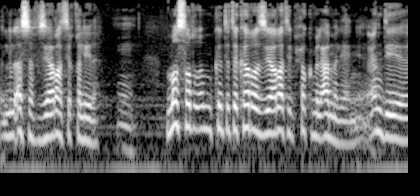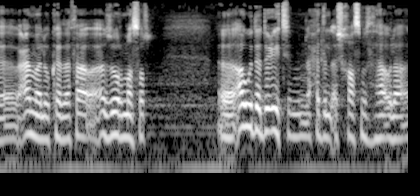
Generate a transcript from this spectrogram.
للأسف زياراتي قليلة. مم. مصر ممكن تتكرر زياراتي بحكم العمل يعني عندي عمل وكذا فأزور مصر. أو إذا دعيت من أحد الأشخاص مثل هؤلاء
